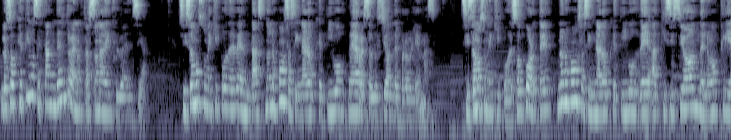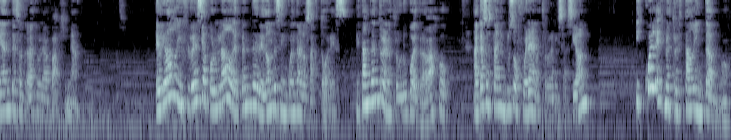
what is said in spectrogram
Los objetivos están dentro de nuestra zona de influencia. Si somos un equipo de ventas, no nos vamos a asignar objetivos de resolución de problemas. Si somos un equipo de soporte, no nos vamos a asignar objetivos de adquisición de nuevos clientes a través de una página. El grado de influencia, por un lado, depende de dónde se encuentran los actores. ¿Están dentro de nuestro grupo de trabajo? ¿Acaso están incluso fuera de nuestra organización? ¿Y cuál es nuestro estado interno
